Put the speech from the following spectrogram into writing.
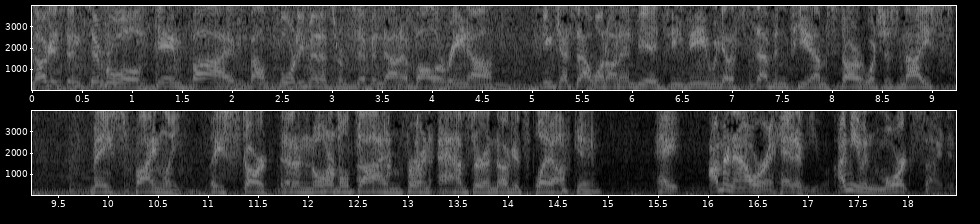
Nuggets and Timberwolves game five, about 40 minutes from tipping down at Ball Arena. You can catch that one on NBA TV. We got a 7 p.m. start, which is nice. Mace, finally, a start at a normal time for an Avs or a Nuggets playoff game. Hey, I'm an hour ahead of you. I'm even more excited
